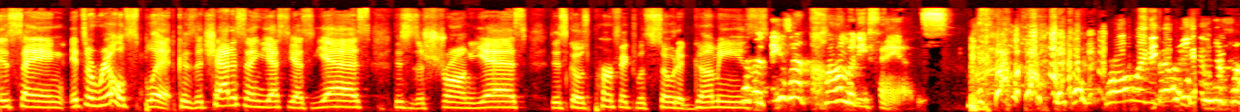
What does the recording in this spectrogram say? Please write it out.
is saying it's a real split because the chat is saying yes, yes, yes. This is a strong yes. This goes perfect with soda gummies. Yeah, these are comedy fans. Rolling. They're like, They're here for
